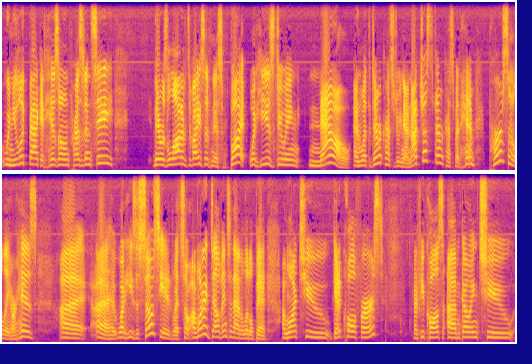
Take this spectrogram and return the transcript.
when you look back at his own presidency, there was a lot of divisiveness. But what he is doing now and what the Democrats are doing now, not just the Democrats, but him personally or his. Uh, uh, what he's associated with. So I want to delve into that a little bit. I want to get a call first. Got a few calls. I'm going to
